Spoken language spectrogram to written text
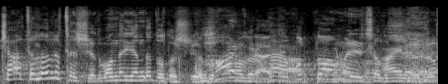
Çantalarını taşıyordum. Onların yanında dolaşıyordum. Harikulade. Ha, mutlu olmaya çalışıyordum.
